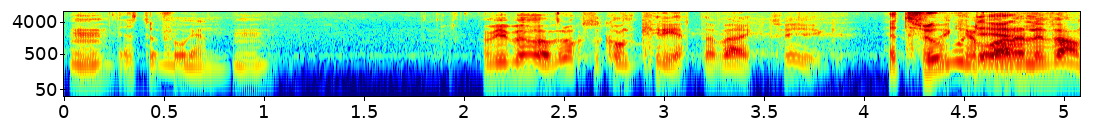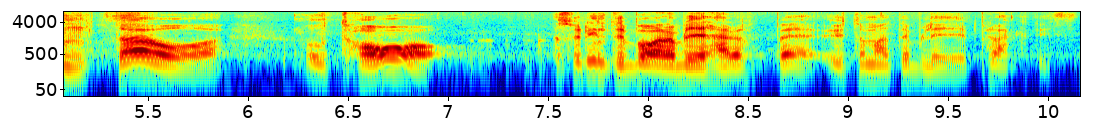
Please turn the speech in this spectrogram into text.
Det är en stor fråga. Men vi behöver också konkreta verktyg. Jag tror vi kan det. vara relevanta och, och ta, så det inte bara blir här uppe, utan att det blir praktiskt.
